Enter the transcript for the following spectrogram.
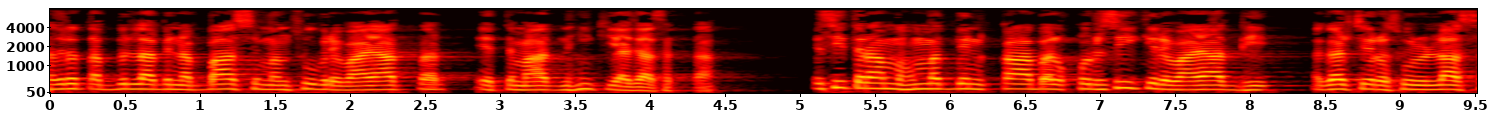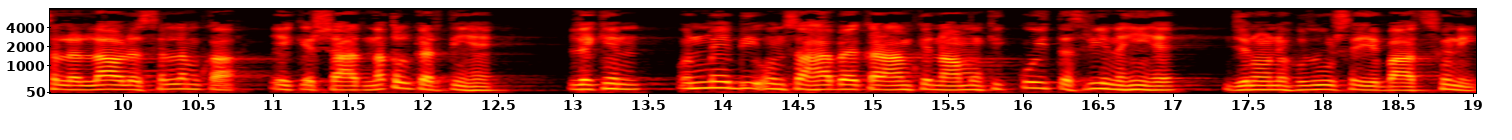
حضرت عبداللہ بن عباس سے منصوب روایات پر اعتماد نہیں کیا جا سکتا۔ اسی طرح محمد بن قاب القرضی کی روایات بھی اگرچہ رسول اللہ صلی اللہ علیہ وسلم کا ایک ارشاد نقل کرتی ہیں، لیکن ان میں بھی ان صحابہ کرام کے ناموں کی کوئی تصریح نہیں ہے جنہوں نے حضور سے یہ بات سنی۔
